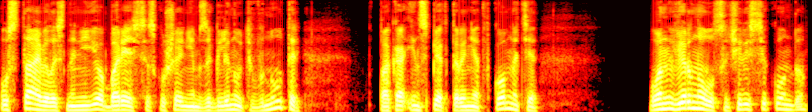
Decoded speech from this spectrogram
уставилась на нее, борясь с искушением заглянуть внутрь. пока инспектора нет в комнате. Он вернулся через секунду,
